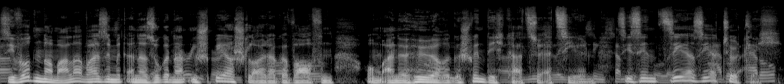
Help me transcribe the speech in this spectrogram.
Sie wurden normalerweise mit einer sogenannten Speerschleuder geworfen, um eine höhere Geschwindigkeit zu erzielen. Sie sind sehr, sehr tödlich.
